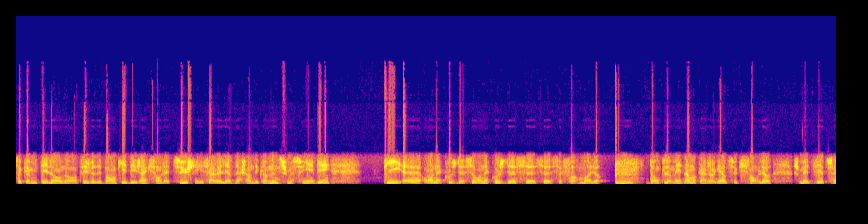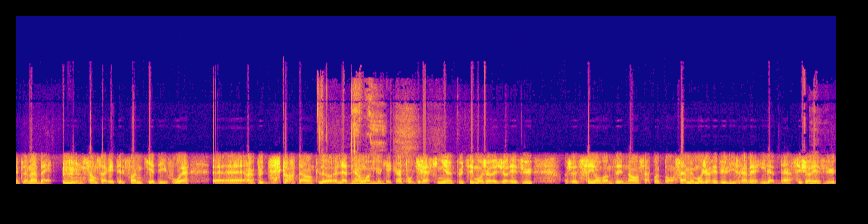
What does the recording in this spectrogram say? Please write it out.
ce comité-là, on, sais, je dis, bon, OK, des gens qui sont là-dessus, et ça relève de la Chambre des communes, si je me souviens bien. Puis, euh, on accouche de ça, on accouche de ce, ce, ce format-là. Donc là, maintenant, moi, quand je regarde ceux qui sont là, je me disais tout simplement, ben, il semble été le fun qu'il y ait des voix euh, un peu discordantes là, là-dedans. Ben oui. quelqu'un pour graffiner un peu? Tu sais, moi, j'aurais vu, je le sais, on va me dire non, ça n'a pas de bon sens, mais moi, j'aurais vu Lise Ravary là-dedans. C'est j'aurais mm. vu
